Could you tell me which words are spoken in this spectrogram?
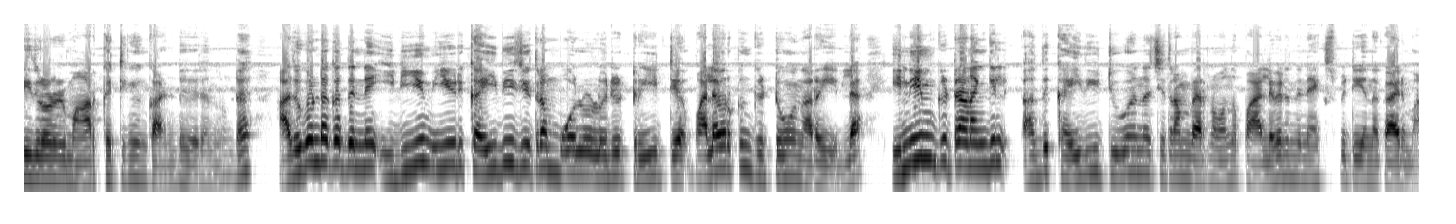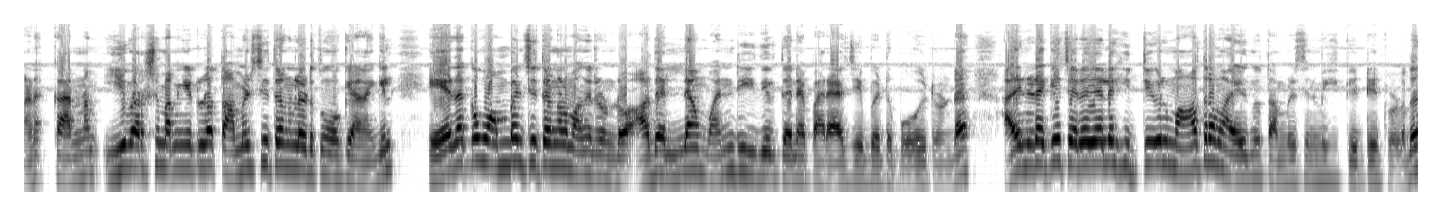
രീതിയിലുള്ള ഒരു മാർക്കറ്റിംഗും കണ്ടുവരുന്നുണ്ട്. അതുകൊണ്ടൊക്കെ തന്നെ ഇനിയും ഈ ഒരു കൈദി ചിത്രം പോലുള്ള ഒരു ട്രീറ്റ് പലവർക്കും കിട്ടുമെന്ന് അറിയില്ല ഇനിയും കിട്ടണമെങ്കിൽ അത് കൈദി ടു എന്ന ചിത്രം വരണമെന്ന് പലവരും തന്നെ എക്സ്പെക്ട് ചെയ്യുന്ന കാര്യമാണ്. കാരണം ഈ വർഷം ഇറങ്ങിയിട്ടുള്ള തമിഴ് ചിത്രങ്ങൾ എടുത്ത് നോക്കുകയാണെങ്കിൽ ഏതൊക്കെ വമ്പൻ ചിത്രങ്ങൾ വന്നിട്ടുണ്ടോ അതെല്ലാം വൻ രീതിയിൽ തന്നെ പരാജയപ്പെട്ടു പോയിട്ടുണ്ട്. അതിനിടയ്ക്ക് ചില ചില ഹിറ്റുകൾ മാത്രമായിരുന്നു തമിഴ് സിനിമയ്ക്ക് കിട്ടിയിട്ടുള്ളത്.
